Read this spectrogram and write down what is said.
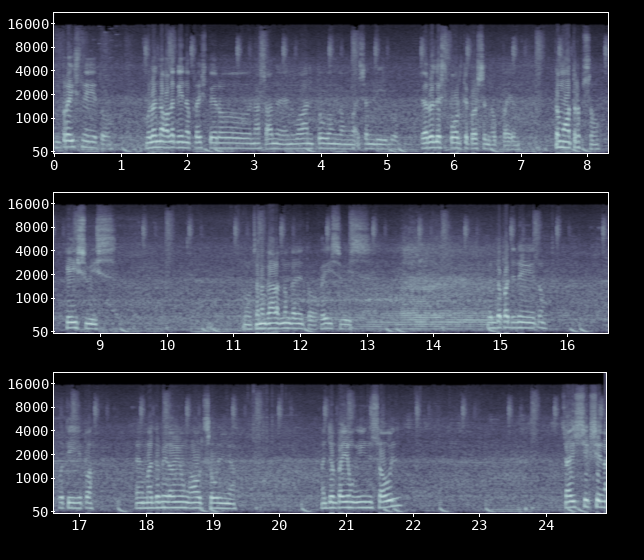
Yung price na ito. Wala nakalagay na price pero nasa ano yan. 1, 2 hanggang 1,000. Pero less 40% off pa yun. Ito mga trops oh. K-Swiss. So, sa naghanap ng ganito, kay Swiss. Ganda pa din eh ito. Puti pa. Yan, madumi lang yung outsole niya. Andiyan pa yung insole. Size 6 and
